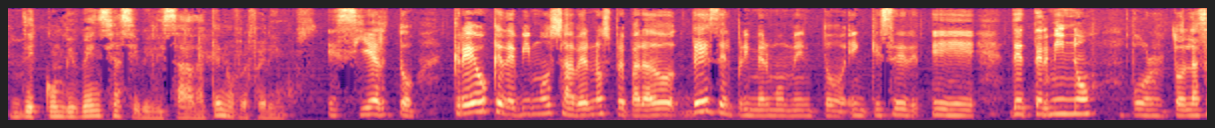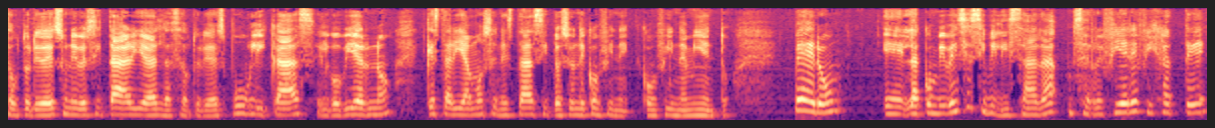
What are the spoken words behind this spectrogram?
de convivencia civilizada? ¿A qué nos referimos? Es cierto. Creo que debimos habernos preparado desde el primer momento en que se eh, determinó por todas las autoridades universitarias, las autoridades públicas, el gobierno, que estaríamos en esta situación de confinamiento. Pero eh, la convivencia civilizada se refiere, fíjate,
